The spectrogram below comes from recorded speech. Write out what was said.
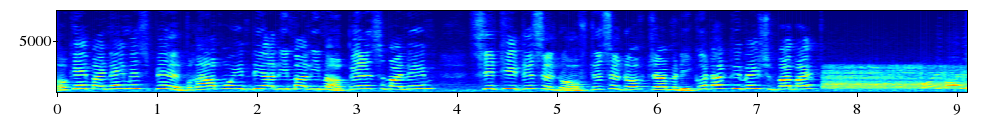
Okay, my name is Bill. Bravo India Lima Lima. Bill is my name. City Düsseldorf. Düsseldorf, Germany. Good activation. Bye bye. Bye bye.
